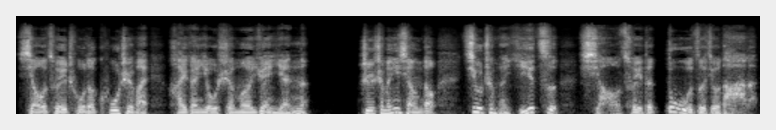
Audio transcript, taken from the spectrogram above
小翠除了哭之外，还敢有什么怨言呢？只是没想到，就这么一次，小翠的肚子就大了。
